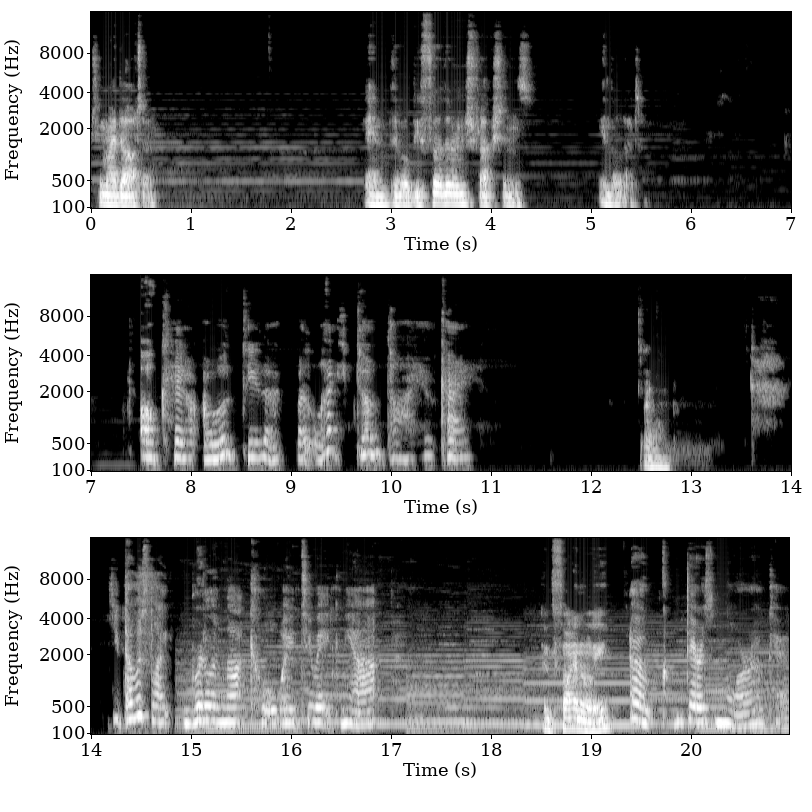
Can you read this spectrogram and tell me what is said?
to my daughter, and there will be further instructions in the letter. Okay, I won't do that, but like, don't die, okay? I won't. You- That was like really not cool way to wake me up. And finally, Oh, there's more, okay.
